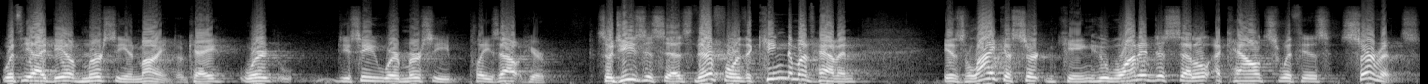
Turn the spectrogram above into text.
with the idea of mercy in mind, okay? Where do you see where mercy plays out here? So Jesus says, Therefore, the kingdom of heaven is like a certain king who wanted to settle accounts with his servants.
